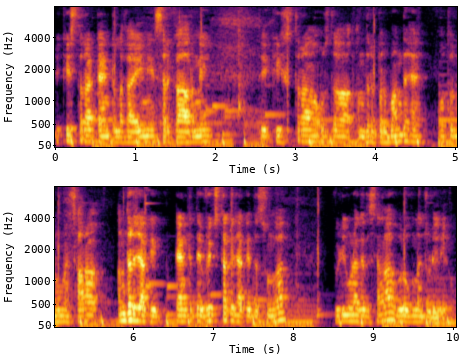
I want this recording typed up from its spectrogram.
ਵੀ ਕਿਸ ਤਰ੍ਹਾਂ ਟੈਂਟ ਲਗਾਏ ਨੇ ਸਰਕਾਰ ਨੇ ਤੇ ਕਿਸ ਤਰ੍ਹਾਂ ਉਸ ਦਾ ਅੰਦਰ ਪ੍ਰਬੰਧ ਹੈ। ਉਹ ਤੁਹਾਨੂੰ ਮੈਂ ਸਾਰਾ ਅੰਦਰ ਜਾ ਕੇ ਟੈਂਟ ਦੇ ਵਿੱਚ ਤੱਕ ਜਾ ਕੇ ਦੱਸੂਗਾ। ਵੀਡੀਓ ਬਣਾ ਕੇ ਦੱਸਾਂਗਾ ਵਲੋਗ ਨਾਲ ਜੁੜੇ ਰਹੋ।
